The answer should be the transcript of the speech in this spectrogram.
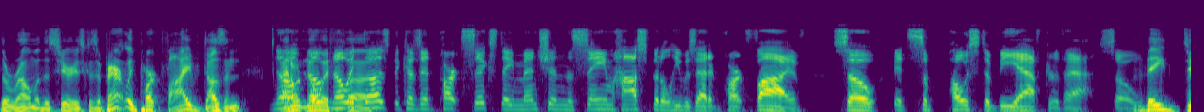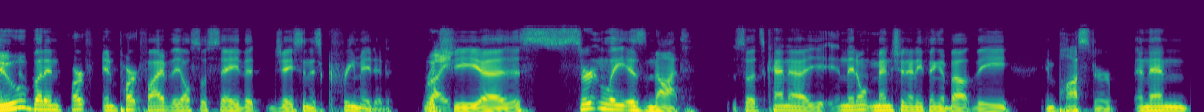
the realm of the series because apparently part five doesn't no, I don't know no, if, no, it uh, does because at part six they mention the same hospital he was at in part five, so it's supposed to be after that. So they do, but in part in part five they also say that Jason is cremated, which right. he uh, certainly is not so it's kind of and they don't mention anything about the imposter and then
